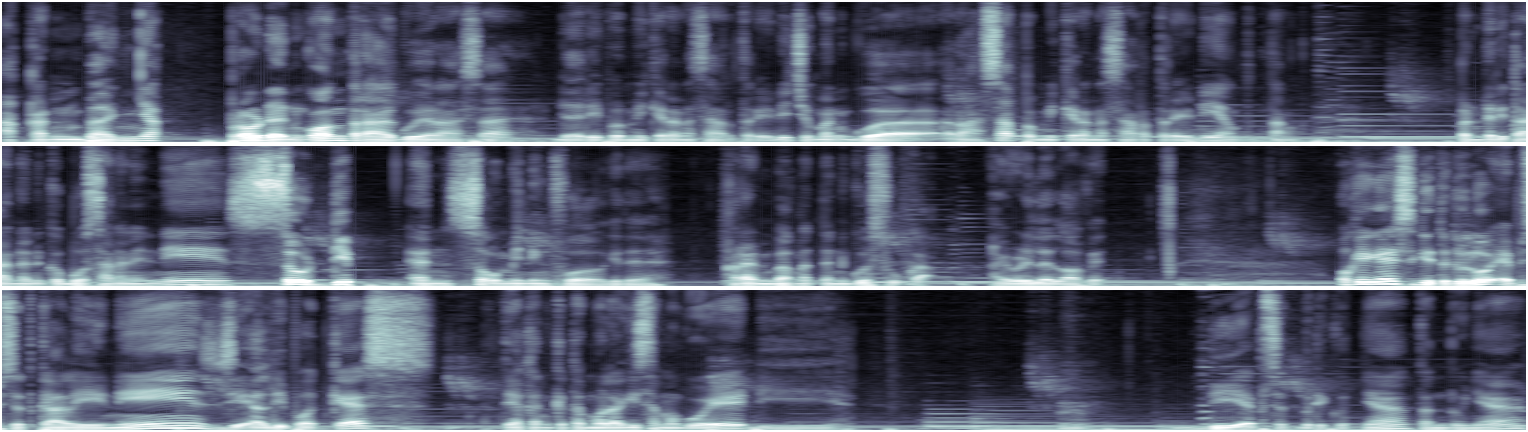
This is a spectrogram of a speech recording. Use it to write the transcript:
akan banyak pro dan kontra gue rasa dari pemikiran Sartre ini. Cuman gue rasa pemikiran Sartre ini yang tentang penderitaan dan kebosanan ini so deep and so meaningful gitu ya keren banget dan gue suka I really love it Oke guys, segitu dulu episode kali ini ZLD Podcast. Nanti akan ketemu lagi sama gue di di episode berikutnya tentunya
